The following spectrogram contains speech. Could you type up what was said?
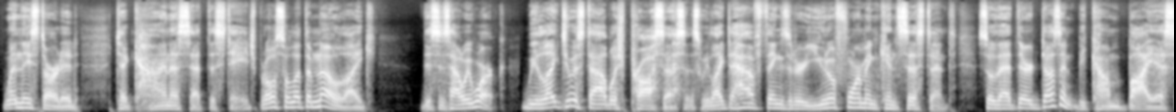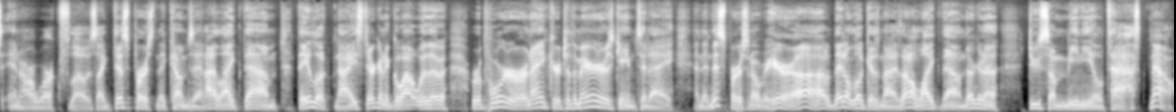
when they started to kind of set the stage but also let them know like this is how we work. We like to establish processes. We like to have things that are uniform and consistent so that there doesn't become bias in our workflows. Like this person that comes in, I like them. They look nice. They're going to go out with a reporter or an anchor to the Mariners game today. And then this person over here, oh, they don't look as nice. I don't like them. They're going to do some menial task. No.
